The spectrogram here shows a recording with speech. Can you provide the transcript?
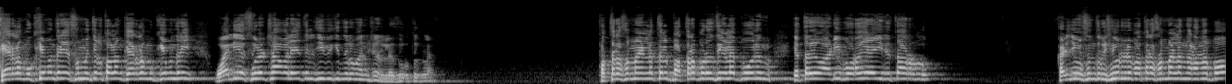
കേരള മുഖ്യമന്ത്രിയെ സംബന്ധിച്ചിടത്തോളം കേരള മുഖ്യമന്ത്രി വലിയ സുരക്ഷാ വലയത്തിൽ ജീവിക്കുന്ന ഒരു മനുഷ്യനല്ലേ സുഹൃത്തുക്കളെ? പത്രസമ്മേളനത്തിൽ പത്രപ്രതിനിധികളെ പോലും എത്രയോ അടി പുറകെ ഇരുത്താറുള്ളൂ. കഴിഞ്ഞ ദിവസം തൃശ്ശൂരിൽ പത്രസമ്മേളനം നടന്നപ്പോൾ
